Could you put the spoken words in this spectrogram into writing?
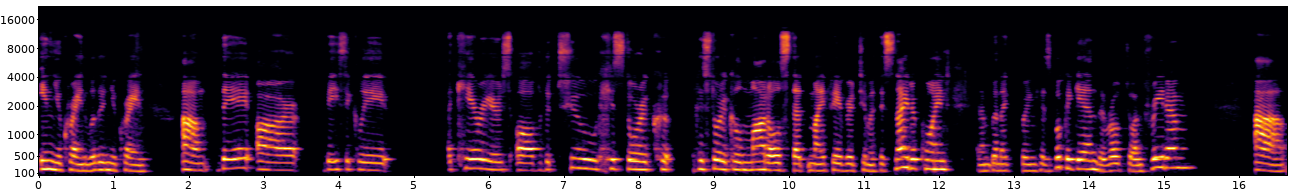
in Ukraine, within Ukraine, um, they are basically carriers of the two historic historical models that my favorite Timothy Snyder coined, and I'm going to bring his book again, The Road to Unfreedom. Uh,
